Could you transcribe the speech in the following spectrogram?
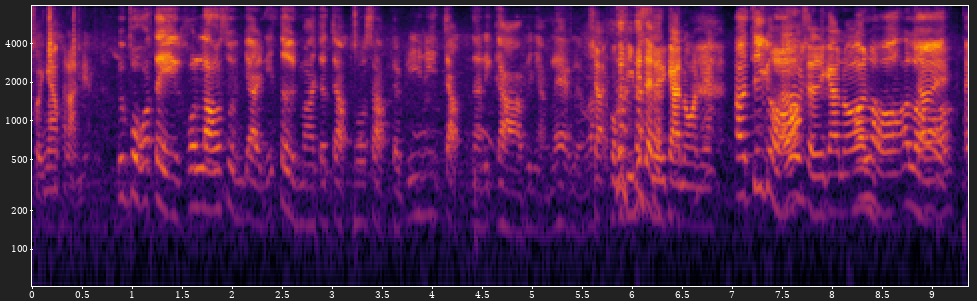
สวยงามขนาดเนี้ยคือปกติคนเราส่วนใหญ่นี่ตื่นมาจะจับโทรศัพท์แต่พี่นี่จับนาฬิกาเป็นอย่างแรกเลยว่าใช่ปกติพี่ใส่นาฬิกานอนไงเอาจริงเหรอเออใส่นาฬิกานอนเอาเหรอเอาเหรอ ใช่ไอ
